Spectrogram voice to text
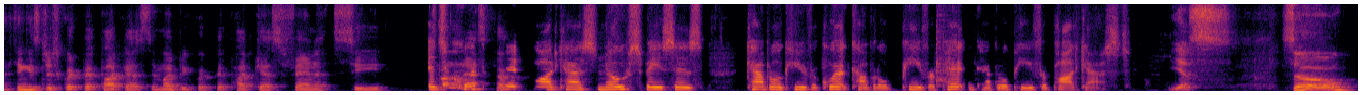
I think it's just Quick Pit Podcast. It might be Quick Pit Podcast Fantasy. It's Quick Pit Podcast, no spaces, capital Q for quick, capital P for pit, and capital P for podcast. Yes. So,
